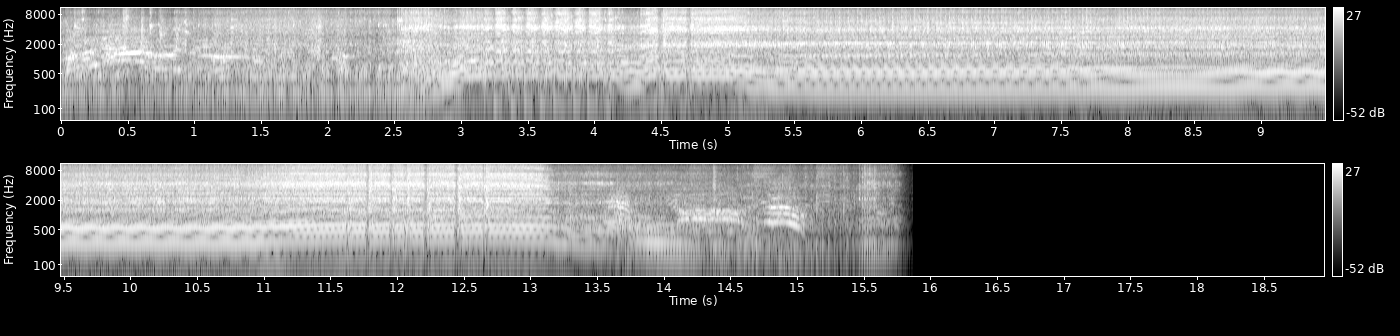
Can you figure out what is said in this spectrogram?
Come on.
